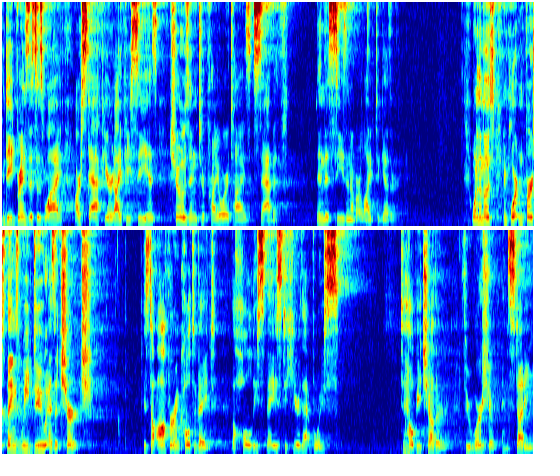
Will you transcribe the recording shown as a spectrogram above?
Indeed, friends, this is why our staff here at IPC has chosen to prioritize Sabbath in this season of our life together. One of the most important first things we do as a church is to offer and cultivate the holy space to hear that voice, to help each other through worship and study,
